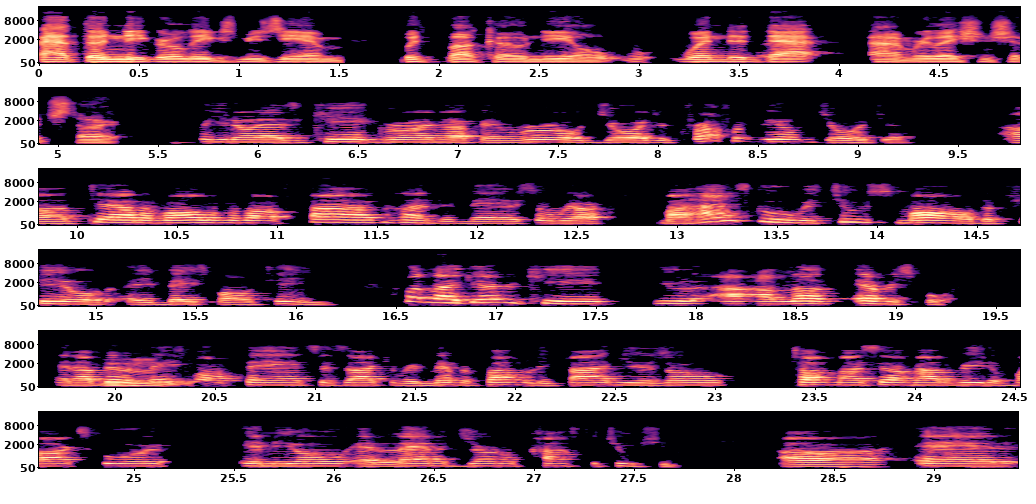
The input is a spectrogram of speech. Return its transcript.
at the Negro Leagues Museum with Buck O'Neil? When did that um, relationship start? You know, as a kid growing up in rural Georgia, Crawfordville, Georgia, a town of all of about 500, man. So we are, my high school was too small to field a baseball team. But like every kid, you, I, I love every sport. And I've been Mhm. a baseball fan since I can remember, probably five years old. Taught myself how to read a box score in the old Atlanta Journal Constitution. Uh, and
